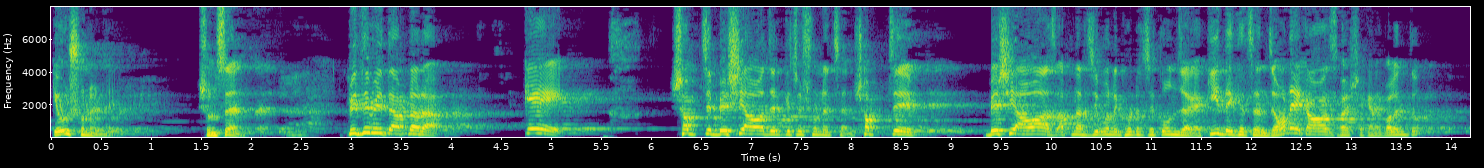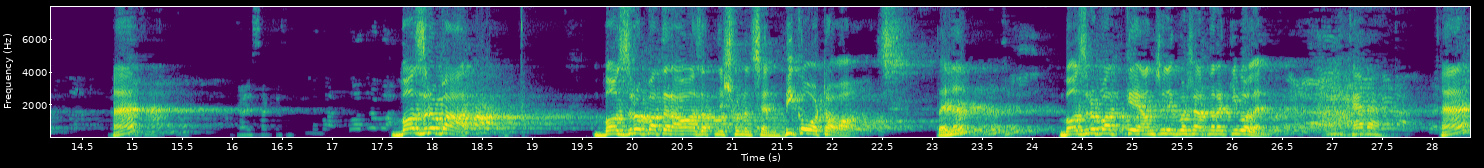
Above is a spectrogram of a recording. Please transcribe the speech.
কেউ শুনে নাই। শুনছেন? পৃথিবীতে আপনারা কে সবচেয়ে বেশি আওয়াজের কিছু শুনেছেন? সবচেয়ে বেশি আওয়াজ আপনার জীবনে ঘটেছে কোন জায়গায়? কি দেখেছেন যে অনেক আওয়াজ হয় সেখানে? বলেন তো। হ্যাঁ? বজ্রপাত। বজ্রপাতের আওয়াজ আপনি শুনেছেন, বিকট আওয়াজ। তাই না? বজ্রপাতকে আঞ্চলিক ভাষা আপনারা কি বলেন? হ্যাঁ?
